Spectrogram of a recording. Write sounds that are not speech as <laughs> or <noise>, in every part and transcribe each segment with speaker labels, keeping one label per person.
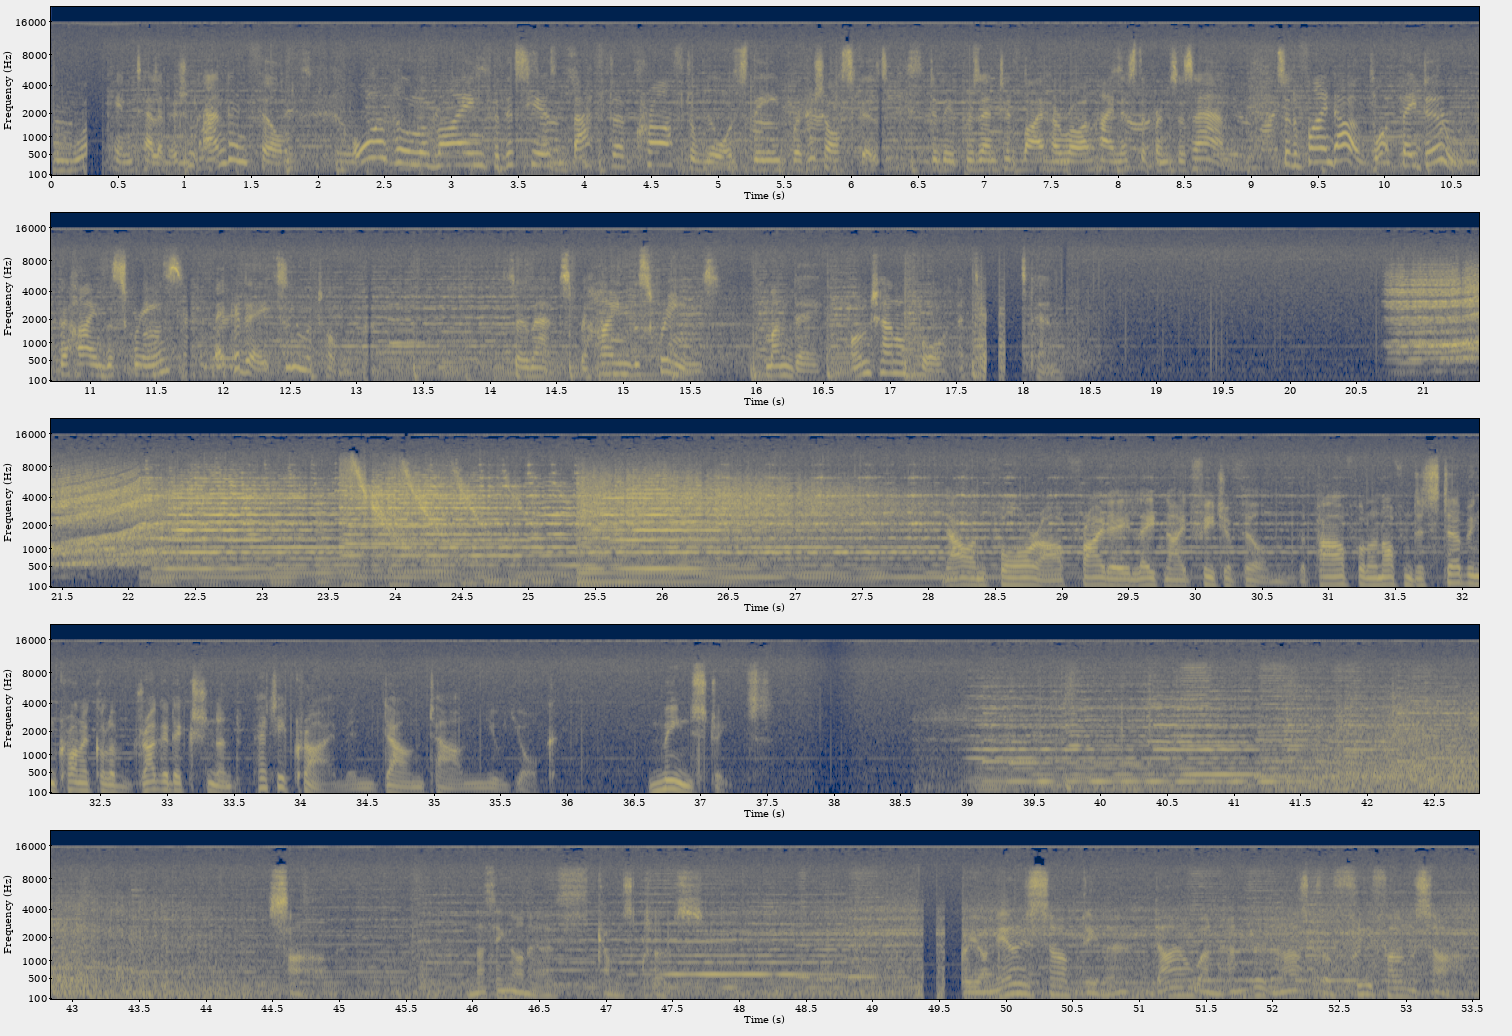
Speaker 1: work in television and in film, all of whom are vying for this year's BAFTA Craft Awards, the British Oscars, to be presented by Her Royal Highness the Princess Anne. So to find out what they do behind the screens, make a date. Cinematographer. So that's Behind the Screens, Monday on Channel 4 at 10.
Speaker 2: Now on four, our Friday late-night feature film, the powerful and often disturbing chronicle of drug addiction and petty crime in downtown New York. Mean Streets.
Speaker 3: Saab. Nothing on earth comes close. For your nearest Saab dealer, dial 100 and ask for free phone Saab.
